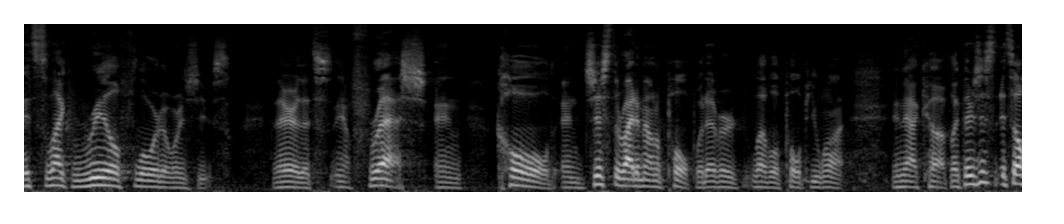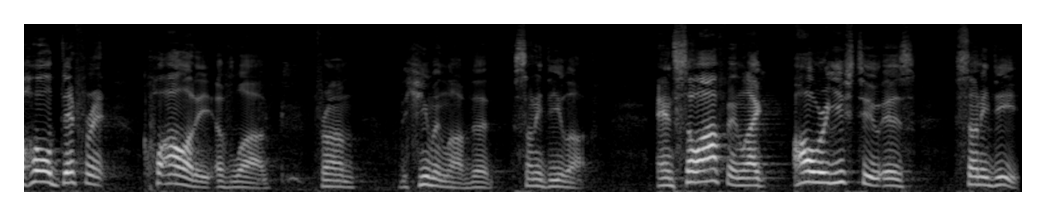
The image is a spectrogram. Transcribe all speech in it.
it's like real Florida orange juice there that's you know, fresh and cold and just the right amount of pulp, whatever level of pulp you want in that cup. Like there's just, it's a whole different quality of love from the human love, the Sunny D love. And so often, like, all we're used to is Sunny D.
